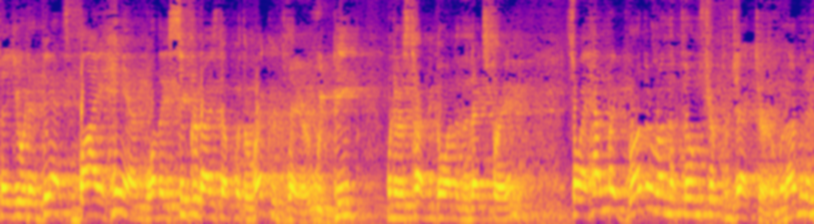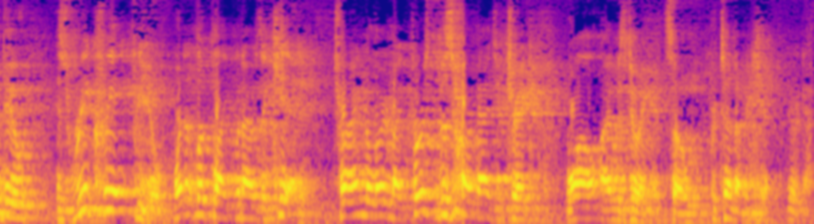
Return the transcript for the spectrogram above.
that you would advance by hand while they synchronized up with a record player. It would beep when it was time to go on to the next frame. So I had my brother run the film strip projector. What I'm going to do is recreate for you what it looked like when I was a kid, trying to learn my first bizarre magic trick while I was doing it. So pretend I'm a kid. Here we go.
